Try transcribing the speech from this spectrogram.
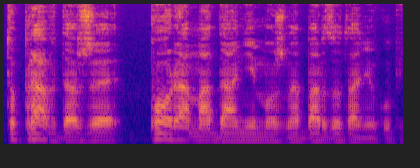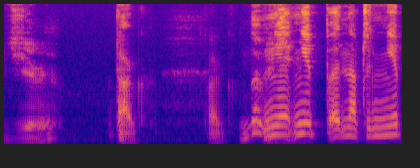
To prawda, że po ramadanie można bardzo tanio kupić ziemię? Tak. tak. No, nie, nie, znaczy nie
